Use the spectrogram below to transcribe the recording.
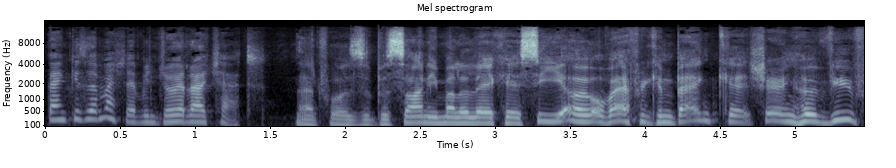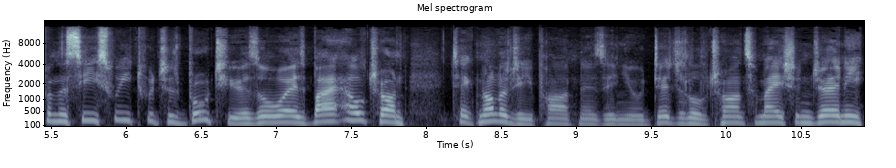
Thank you so much. I've enjoyed our chat. That was Basani Maluleke, CEO of African Bank, uh, sharing her view from the C suite, which is brought to you as always by Altron, technology partners in your digital transformation journey.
